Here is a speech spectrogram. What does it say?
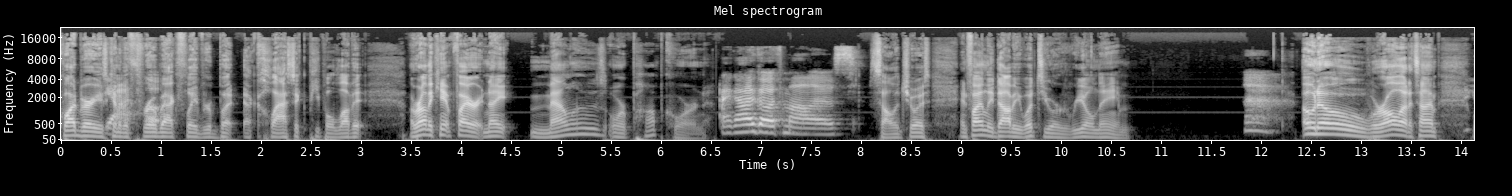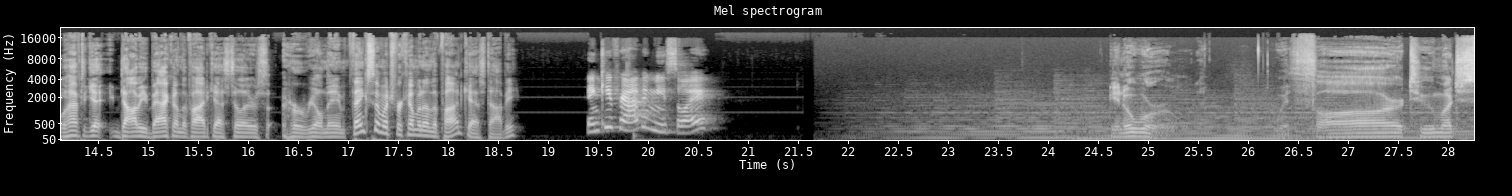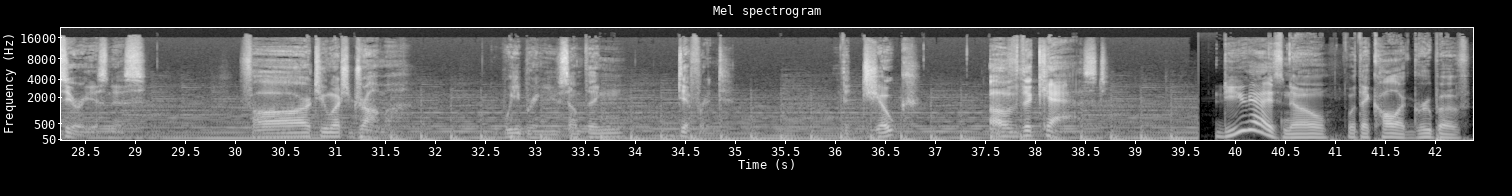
Quadberry is kind of a throwback flavor, but a classic. People love it. Around the campfire at night, mallows or popcorn? I gotta go with mallows. Solid choice. And finally, Dobby, what's your real name? Oh no, we're all out of time. We'll have to get Dobby back on the podcast till there's her real name. Thanks so much for coming on the podcast, Dobby. Thank you for having me, Soy. In a world with far too much seriousness, far too much drama, we bring you something different. The joke of the cast. Do you guys know what they call a group of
